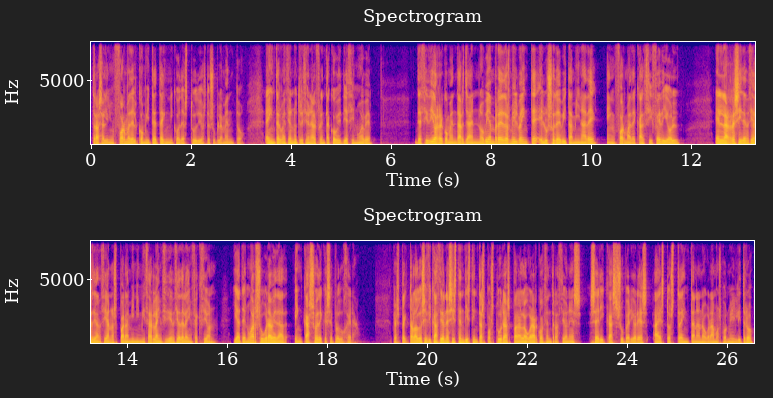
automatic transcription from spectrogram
tras el informe del Comité Técnico de Estudios de Suplemento e Intervención Nutricional frente a COVID-19, decidió recomendar ya en noviembre de 2020 el uso de vitamina D en forma de calcifediol en las residencias de ancianos para minimizar la incidencia de la infección y atenuar su gravedad en caso de que se produjera. Respecto a la dosificación existen distintas posturas para lograr concentraciones séricas superiores a estos 30 nanogramos por mililitro,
